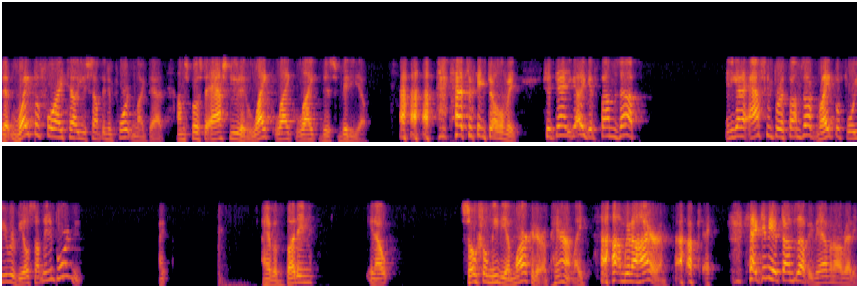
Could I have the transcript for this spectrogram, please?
that right before I tell you something important like that, I'm supposed to ask you to like, like, like this video. That's what he told me. He said, Dad, you got to get thumbs up. And you got to ask him for a thumbs up right before you reveal something important. I, have a budding, you know, social media marketer, apparently. I'm going to hire him. okay. Give me a thumbs up if you haven't already.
